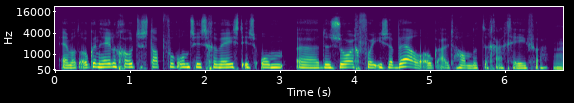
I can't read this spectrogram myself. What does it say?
En wat ook een hele grote stap voor ons is geweest, is om eh, de zorg voor Isabel ook uit handen te gaan geven. Mhm.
